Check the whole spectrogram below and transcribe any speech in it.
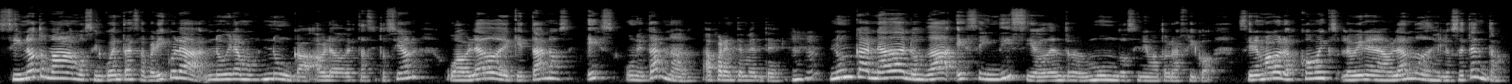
si no tomáramos en cuenta esa película, no hubiéramos nunca hablado de esta situación o hablado de que Thanos es un Eternal, aparentemente. Uh -huh. Nunca nada nos da ese indicio dentro del mundo cinematográfico. Sin embargo, los cómics lo vienen hablando desde los 70.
